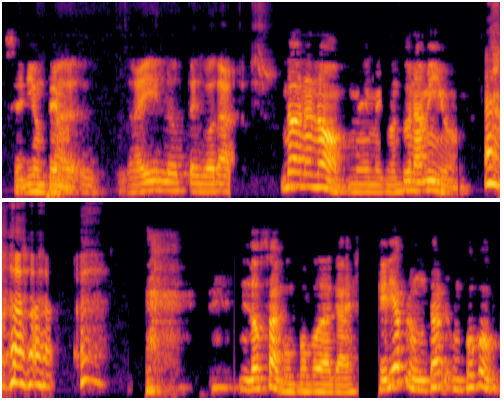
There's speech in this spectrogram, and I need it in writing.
sería un tema. Ah, Ahí no tengo datos. No, no, no, me, me contó un amigo. Lo saco un poco de acá. Quería preguntar un poco,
